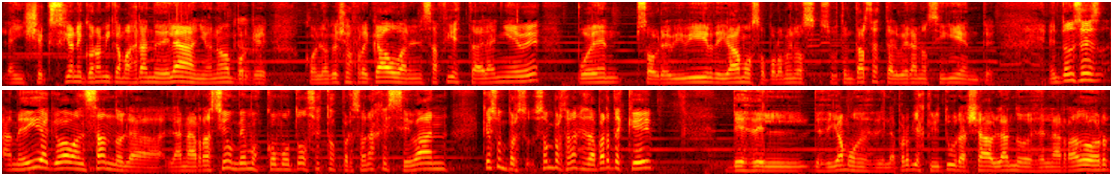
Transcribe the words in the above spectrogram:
la inyección económica más grande del año, ¿no? Porque con lo que ellos recaudan en esa fiesta de la nieve pueden sobrevivir, digamos, o por lo menos sustentarse hasta el verano siguiente. Entonces, a medida que va avanzando la, narración, vemos cómo todos estos personajes se van, que son, son personajes aparte que desde, el, digamos, desde la propia escritura, ya hablando desde el narrador,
